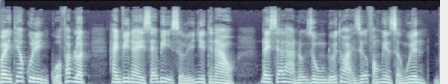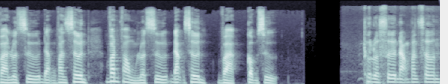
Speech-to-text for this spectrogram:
Vậy theo quy định của pháp luật, hành vi này sẽ bị xử lý như thế nào? Đây sẽ là nội dung đối thoại giữa phóng viên Sở Nguyên và luật sư Đặng Văn Sơn, văn phòng luật sư Đặng Sơn và Cộng sự. Thưa luật sư Đặng Văn Sơn,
